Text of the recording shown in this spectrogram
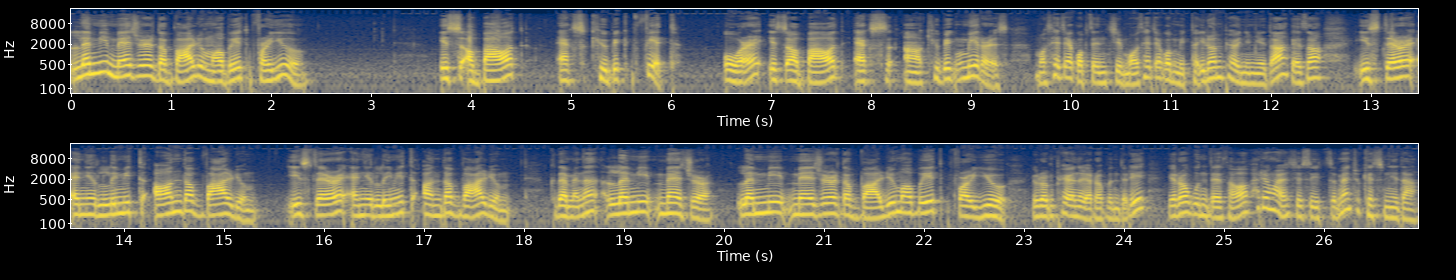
Let me measure the volume of it for you. It's about x cubic feet. or it's about x uh, cubic meters. 뭐 세제곱 센치, 뭐 세제곱 미터 이런 표현입니다. 그래서 is there any limit on the volume? Is there any limit on the volume? 그다음에는 let me measure. Let me measure the volume of it for you. 이런 표현을 여러분들이 여러 군데서 활용하실 수 있으면 좋겠습니다.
